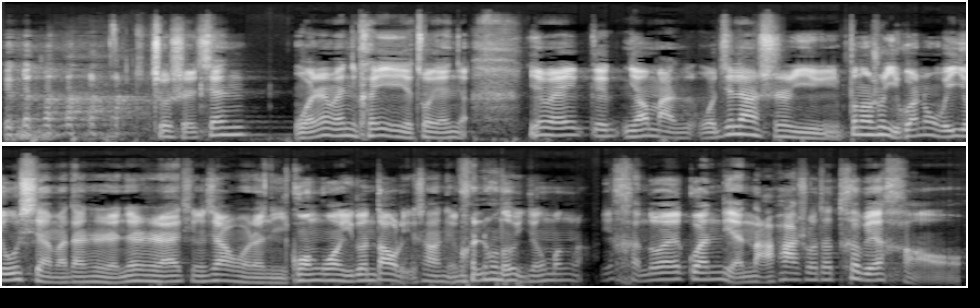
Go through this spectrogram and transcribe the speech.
就是先。我认为你可以做演讲，因为给你要满足我尽量是以不能说以观众为优先吧，但是人家是来听笑话的，你咣咣一顿道理上去，观众都已经懵了。你很多观点哪怕说它特别好，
